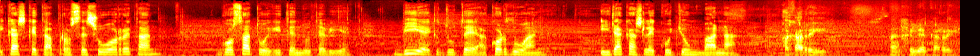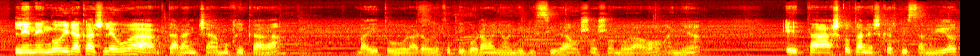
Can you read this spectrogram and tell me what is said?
Ikasketa prozesu horretan, gozatu egiten dute biek. Biek dute akorduan, irakasle kutxun bana. Akarregi, Angelia Akarregi. Lehenengo irakaslegoa Tarantxa Mujika da, baditu laro dutetik gora, baina hendik bizi da, oso oso ondo dago, gaina. Eta askotan eskertu izan diot.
